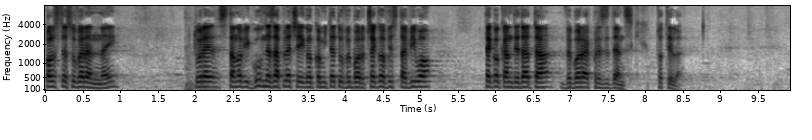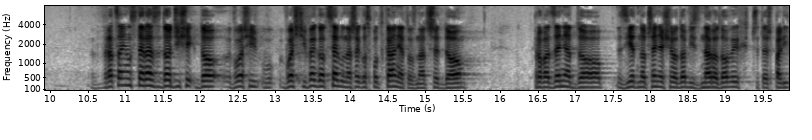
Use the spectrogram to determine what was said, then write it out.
Polsce Suwerennej które stanowi główne zaplecze jego komitetu wyborczego, wystawiło tego kandydata w wyborach prezydenckich. To tyle. Wracając teraz do, dzisiaj, do właści, właściwego celu naszego spotkania, to znaczy do prowadzenia do zjednoczenia środowisk narodowych czy też pali,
